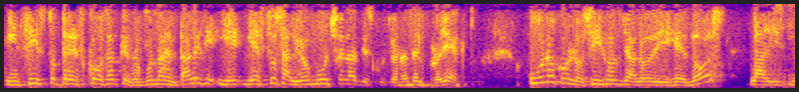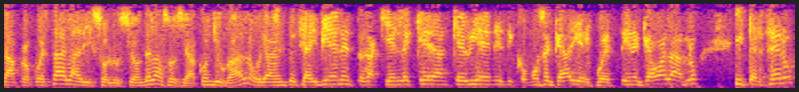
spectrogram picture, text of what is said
insisto, tres cosas que son fundamentales y esto salió mucho en las discusiones del proyecto. Uno, con los hijos, ya lo dije. Dos, la, propuesta de la disolución de la sociedad conyugal. Obviamente, si hay bienes, entonces a quién le quedan, qué bienes y cómo se queda, y el juez tiene que avalarlo. Y tercero,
